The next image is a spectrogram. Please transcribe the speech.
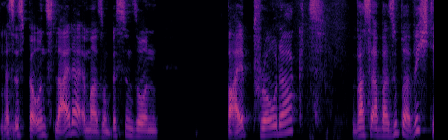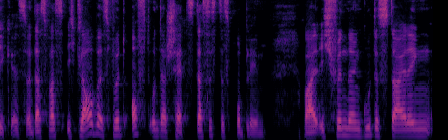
Das mhm. ist bei uns leider immer so ein bisschen so ein Byproduct, was aber super wichtig ist. Und das, was ich glaube, es wird oft unterschätzt. Das ist das Problem. Weil ich finde, ein gutes Styling, äh,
